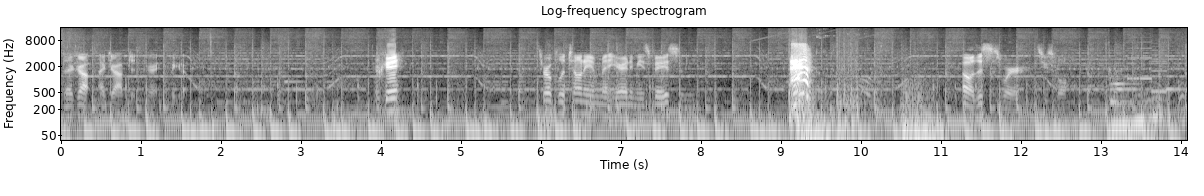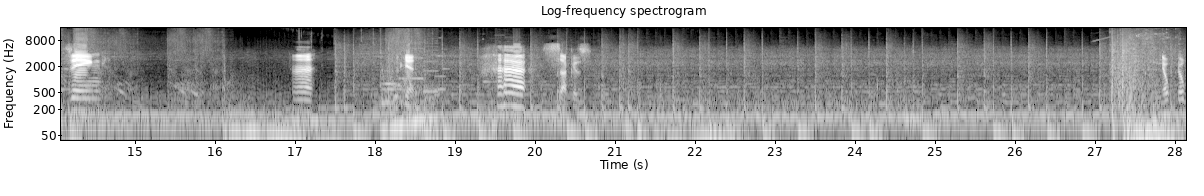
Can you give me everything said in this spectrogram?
Did I drop? I dropped it. Alright, pick it up. Okay. Throw plutonium at your enemy's face and... Ah! Oh, this is where it's useful. Zing! Eh, again. Haha, suckers. Nope, nope.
